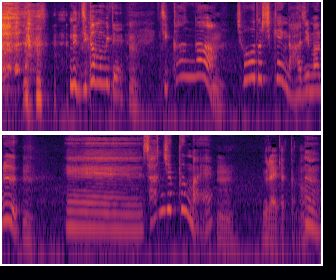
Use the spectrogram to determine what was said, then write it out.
で時間も見て。うん。時間がうん。ちょうど試験が始まる、うん。えー、30分前、うん。ぐらいだったの？うん、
